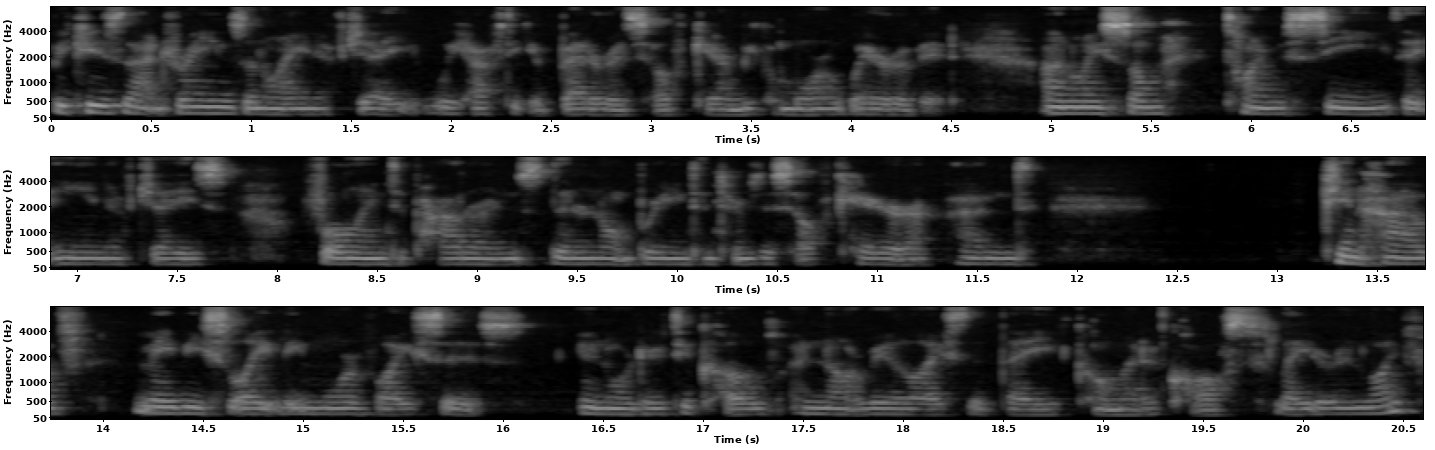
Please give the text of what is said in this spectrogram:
because that drains an INFJ, we have to get better at self care and become more aware of it. And I sometimes see the ENFJs fall into patterns that are not brilliant in terms of self care and can have maybe slightly more vices in order to cope and not realize that they come at a cost later in life.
